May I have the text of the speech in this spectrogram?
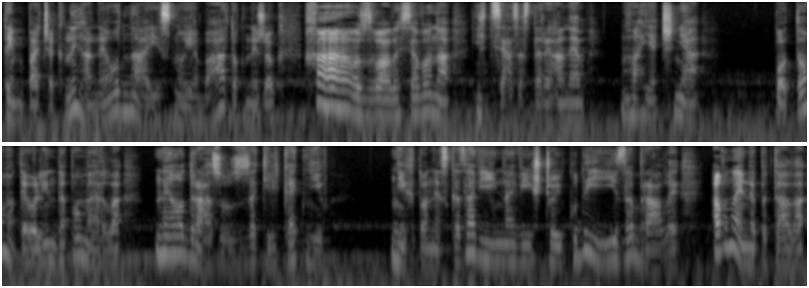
Тим паче книга не одна, існує багато книжок. Ха, озвалася вона, і ця за стереганем. Маячня. Потому Теолінда померла не одразу, за кілька днів. Ніхто не сказав їй, навіщо і куди її забрали, а вона й не питала,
